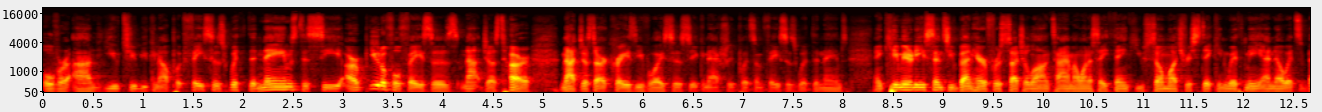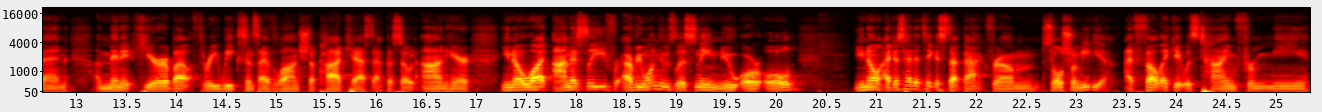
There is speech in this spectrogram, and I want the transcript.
over on YouTube. You can now put faces with the names to see our beautiful faces, not just our not just our crazy voices. So you can actually put some faces with the names. And community, since you've been here for such a long time, I want to say thank you so much for sticking with me. I know it's been a minute here, about three weeks since I've launched a podcast episode on here. You know what? Honestly, for everyone who's listening, new or old, you know, I just had to take a step back from social media. I felt like it was time for me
